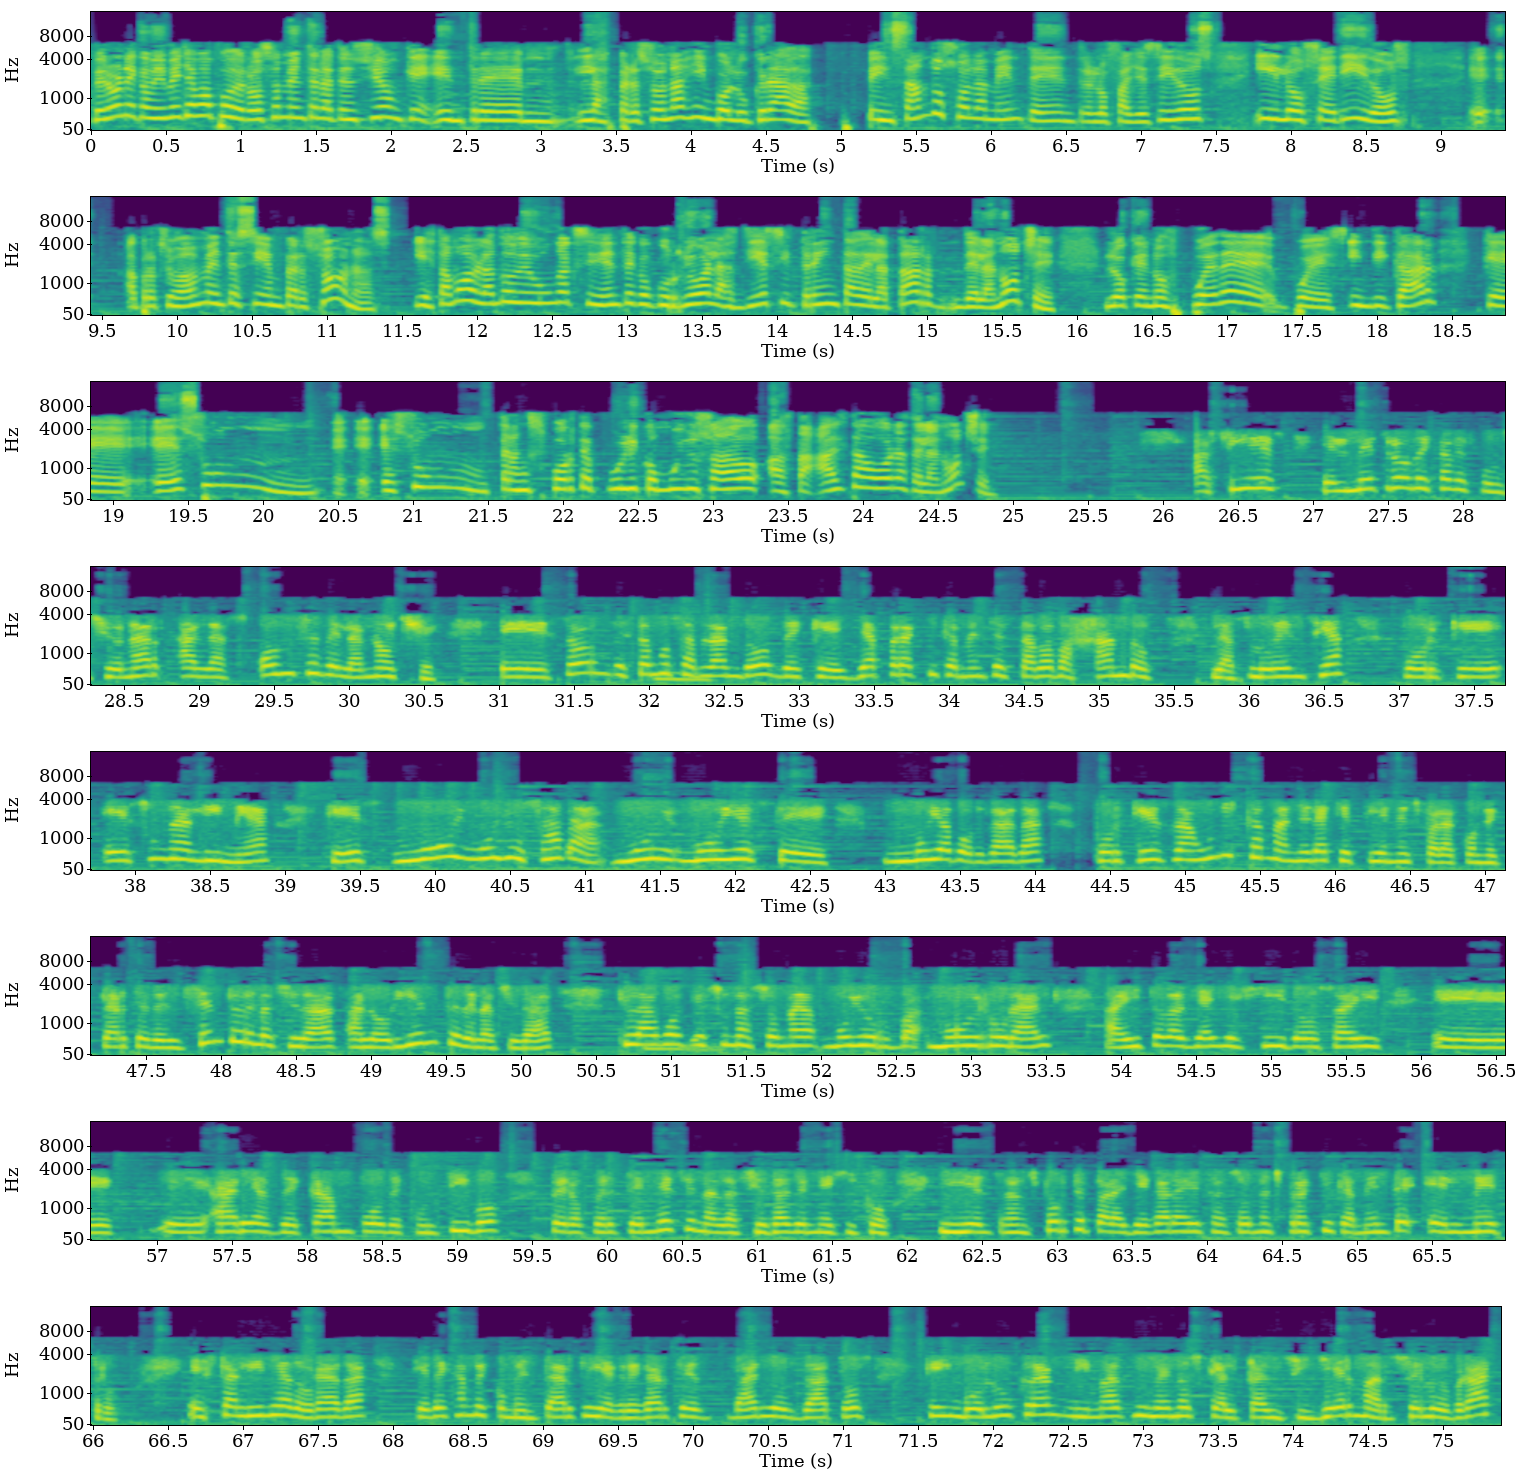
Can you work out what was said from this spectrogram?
Verónica, a mí me llama poderosamente la atención que entre mm, las personas involucradas, pensando solamente entre los fallecidos y los heridos, eh, aproximadamente 100 personas. Y estamos hablando de un accidente que ocurrió a las 10 y 30 de la tarde, de la noche, lo que nos puede, pues, indicar que es un, e, e, es un transporte público muy usado hasta altas horas de la noche. Así es, el metro deja de funcionar a las 11 de la noche. Eh, son, estamos hablando de que ya prácticamente estaba bajando la afluencia porque es una línea que es muy muy usada, muy muy este muy abordada porque es la única manera que tienes para conectarte del centro de la ciudad al oriente de la ciudad. Tláhuac es una zona muy urba, muy rural, ahí todavía hay ejidos, hay eh, eh, áreas de campo, de cultivo, pero pertenecen a la Ciudad de México y el transporte para llegar a esa zona es prácticamente el metro. Esta línea dorada que déjame comentarte y agregarte varios datos que involucran ni más ni menos que al canciller Marcelo Ebrard.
